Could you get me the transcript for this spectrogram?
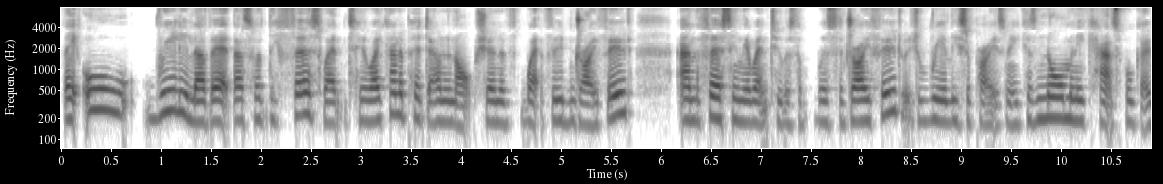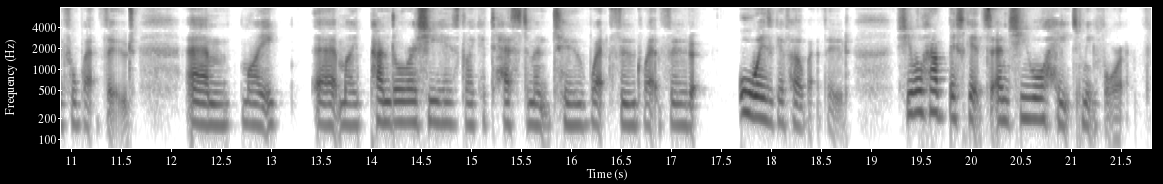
They all really love it. That's what they first went to. I kind of put down an option of wet food and dry food, and the first thing they went to was the was the dry food, which really surprised me because normally cats will go for wet food. Um, my uh, my Pandora, she is like a testament to wet food, wet food. Always give her wet food. She will have biscuits and she will hate me for it.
